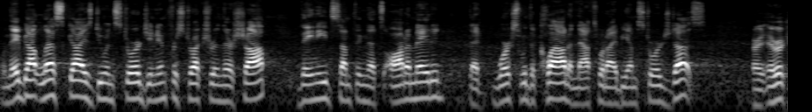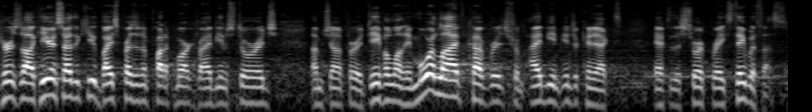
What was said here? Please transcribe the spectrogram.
When they've got less guys doing storage and infrastructure in their shop, they need something that's automated, that works with the cloud, and that's what IBM Storage does. All right, Eric Herzog here inside theCUBE, Vice President of Product Market for IBM Storage. I'm John Furrier. Dave Vellante, more live coverage from IBM Interconnect after the short break. Stay with us.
